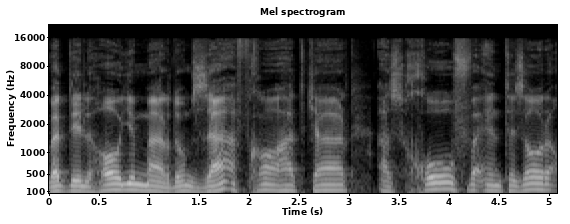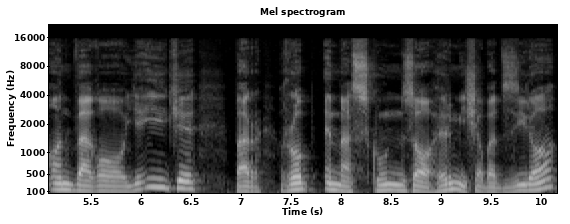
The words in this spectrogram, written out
و دلهای مردم ضعف خواهد کرد از خوف و انتظار آن وقایعی که بر ربع مسکون ظاهر می شود زیرا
